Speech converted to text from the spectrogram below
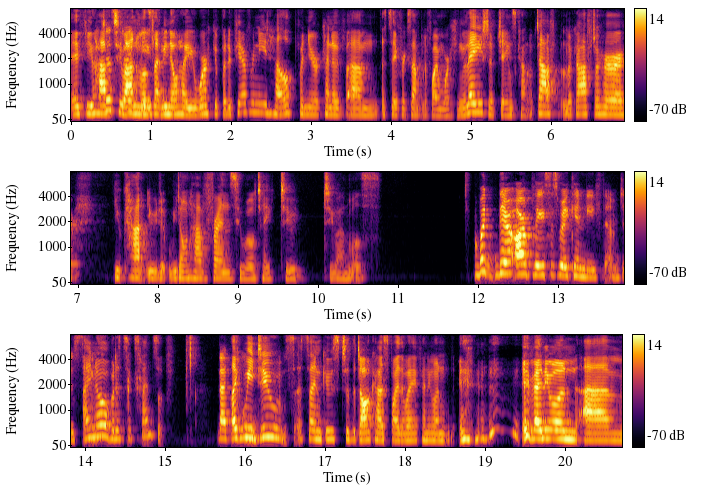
if you have Just two like animals, let me know how you work it. But if you ever need help when you're kind of, um, let's say, for example, if I'm working late, if James can't look after look after her, you can't. You we don't have friends who will take two two animals. but there are places where you can leave them. Just I know, but it's expensive. that Like we do send Goose to the doghouse, by the way. If anyone, if anyone um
